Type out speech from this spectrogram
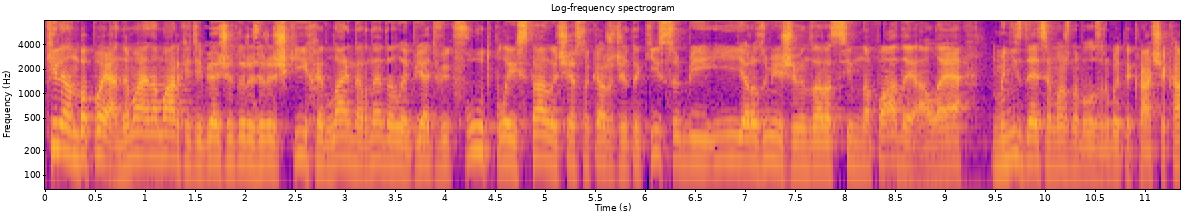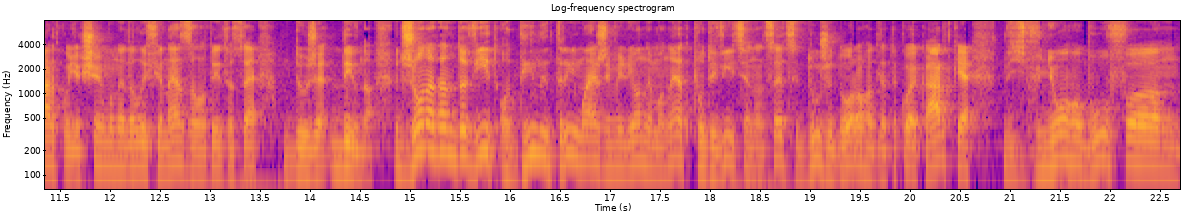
Кіліан Бапе немає на маркеті 5-4 зірочки, хедлайнер не дали 5 вікфут, плейстайли, чесно кажучи, такі собі. І я розумію, що він зараз всім нападе, але мені здається, можна було зробити краще картку. Якщо йому не дали фінес золотий, то це дуже дивно. Джонатан Довід, 1,3 майже мільйони монет. Подивіться на це, це дуже дорого для такої картки. В нього був. ем,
